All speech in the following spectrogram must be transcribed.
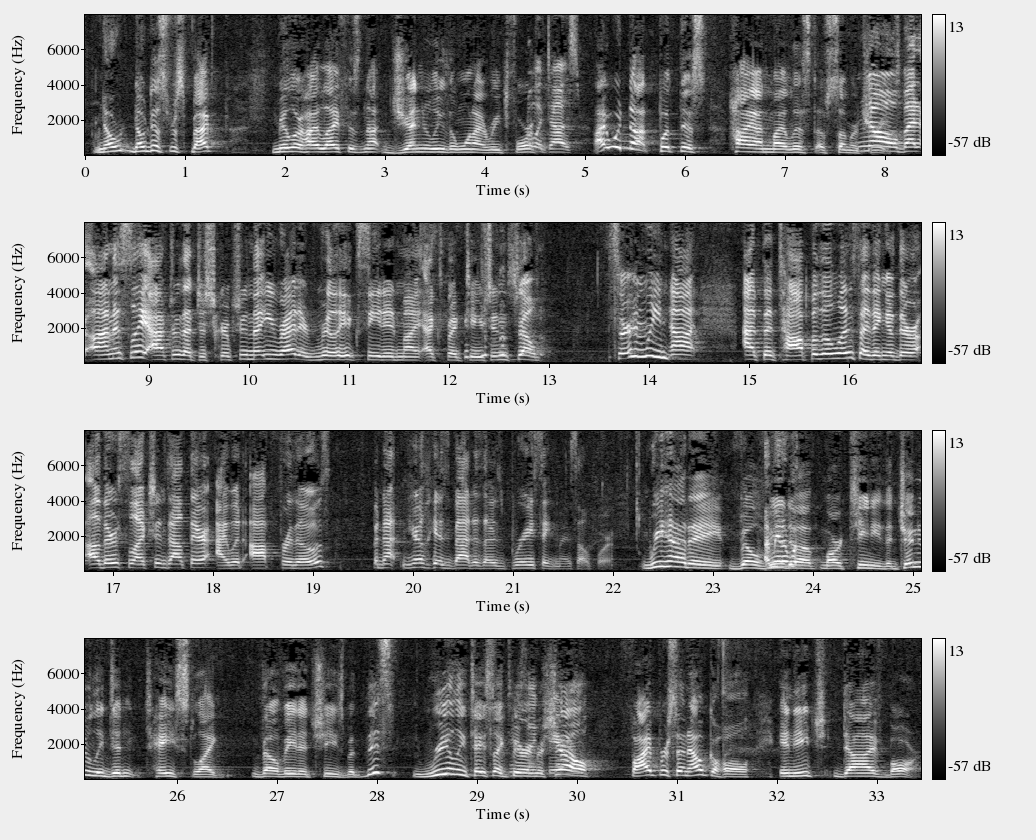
No, no disrespect. Miller High Life is not generally the one I reach for. Oh, it does. I would not put this high on my list of summer treats. No, but honestly, after that description that you read, it really exceeded my expectations. so, certainly not at the top of the list. I think if there are other selections out there, I would opt for those, but not nearly as bad as I was bracing myself for. we had a Velveeta mean, I would- martini that genuinely didn't taste like Velveeta cheese, but this really tastes like beer. and like beer. Michelle, five percent alcohol in each dive bar.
